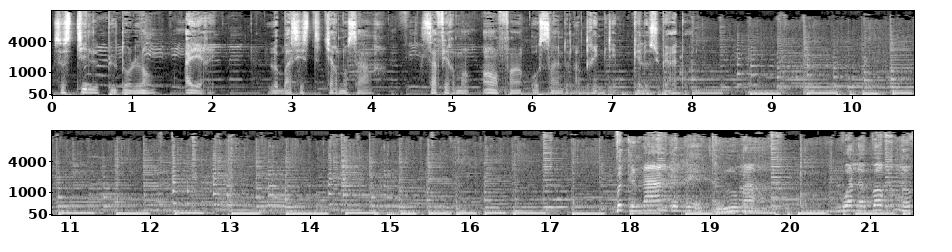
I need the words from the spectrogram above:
Ce style plutôt lent, aéré. Le bassiste Tchernossar s'affirmant enfin au sein de la Dream Team, qu'est le Super Étoile. Bëgg naa nga wala bokk ma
